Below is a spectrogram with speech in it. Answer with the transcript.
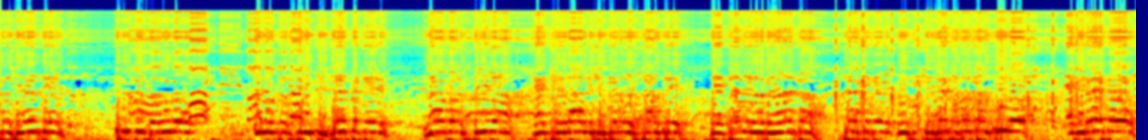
Presidente, la fatto al culo e diventano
